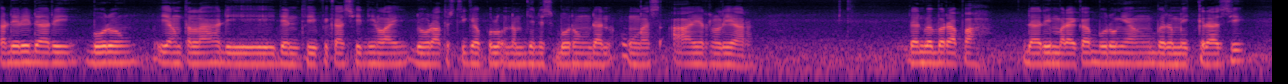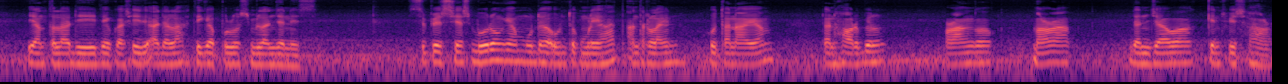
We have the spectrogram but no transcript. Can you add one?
Terdiri dari burung yang telah diidentifikasi nilai 236 jenis burung dan unggas air liar. Dan beberapa dari mereka burung yang bermigrasi yang telah diidentifikasi adalah 39 jenis. Spesies burung yang mudah untuk melihat antara lain hutan ayam dan horbil, ranggok, merak, dan Jawa Kingfisher.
